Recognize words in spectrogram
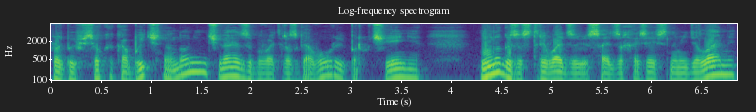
Вроде бы все как обычно, но они начинают забывать разговоры и поручения, немного застревать, зависать за хозяйственными делами,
